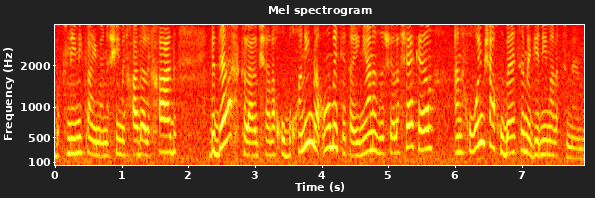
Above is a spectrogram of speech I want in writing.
בקליניקה עם אנשים אחד על אחד, בדרך כלל כשאנחנו בוחנים לעומק את העניין הזה של השקר, אנחנו רואים שאנחנו בעצם מגנים על עצמנו.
